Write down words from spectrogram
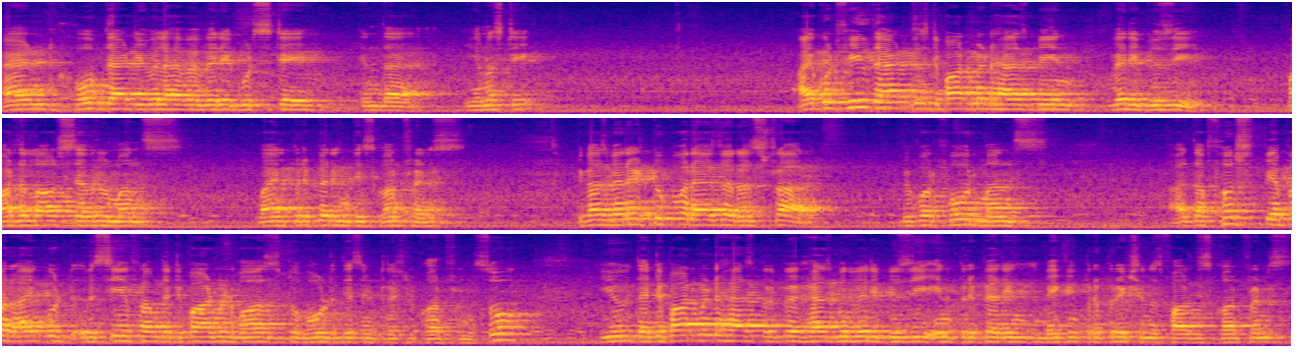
and hope that you will have a very good stay in the university. I could feel that this department has been very busy for the last several months while preparing this conference because when I took over as a registrar, before four months, uh, the first paper I could receive from the department was to hold this international conference. So, you, the department has prepared, has been very busy in preparing, making preparations for this conference,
